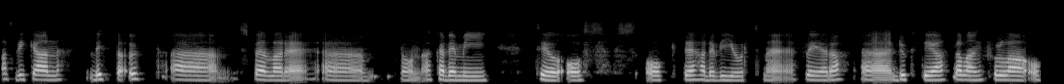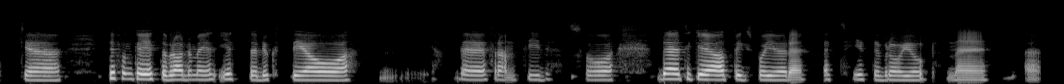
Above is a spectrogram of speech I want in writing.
att vi kan lyfta upp spelare från akademi till oss och det hade vi gjort med flera äh, duktiga, talangfulla och äh, det funkar jättebra. De är jätteduktiga och det är framtid. Så det tycker jag att Pixbo gör ett jättebra jobb med äh,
